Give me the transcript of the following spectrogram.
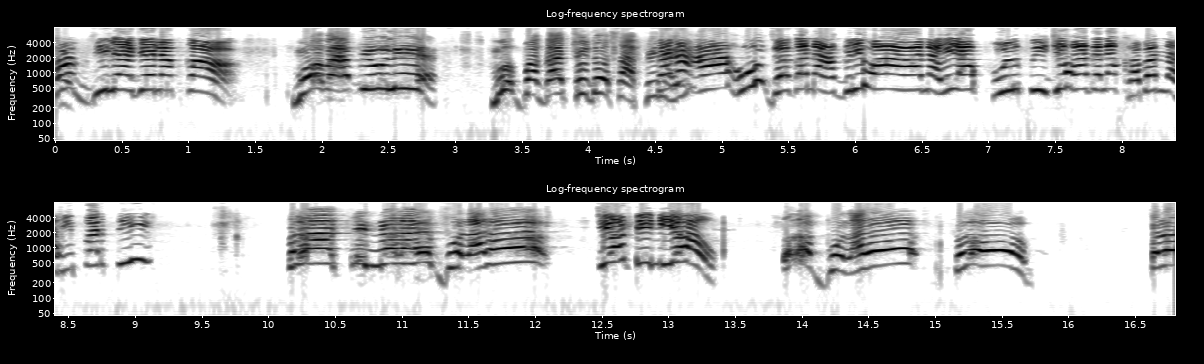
હમજી લેજે નક મો બાપ્યું લે હું ભગત છું જો સાફી તને આ હું જગન આગરી હોય નહીં આ ફૂલ પીજો હોય તને ખબર નહીં પડતી. પેલા ટીનો લઈ બોલાલો ચિયો ટીંડિયો? પેલો બોલાલો પેલો પેલો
